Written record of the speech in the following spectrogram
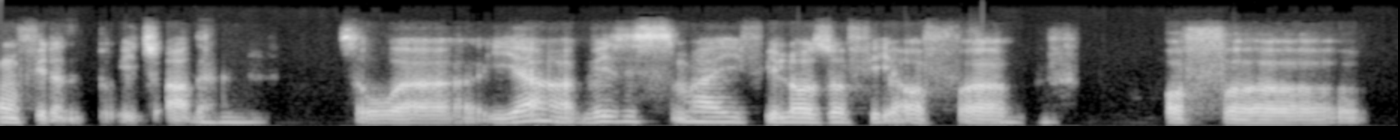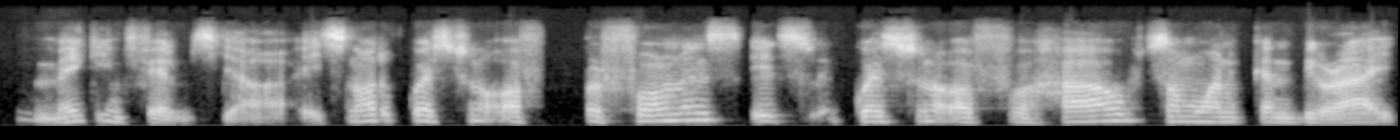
confident to each other. Mm. So, uh, yeah, this is my philosophy of uh, of uh, making films. Yeah, it's not a question of performance. It's a question of how someone can be right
